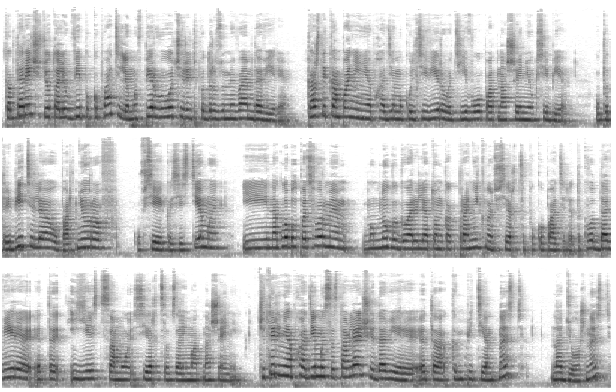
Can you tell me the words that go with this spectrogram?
Когда речь идет о любви покупателя, мы в первую очередь подразумеваем доверие. Каждой компании необходимо культивировать его по отношению к себе. У потребителя, у партнеров, у всей экосистемы и на Global платформе мы много говорили о том, как проникнуть в сердце покупателя. Так вот, доверие – это и есть само сердце взаимоотношений. Четыре необходимые составляющие доверия – это компетентность, надежность,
